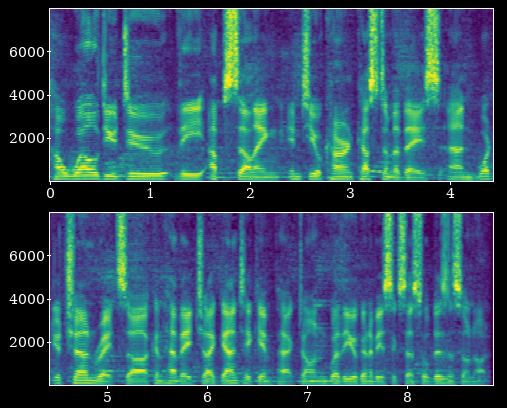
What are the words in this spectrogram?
how well do you do the upselling into your current customer base and what your churn rates are can have a gigantic impact on whether you're going to be a successful business or not.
